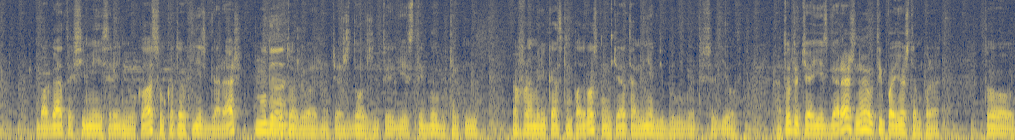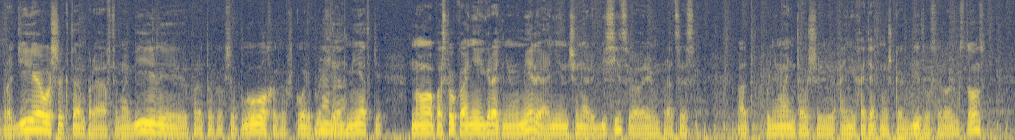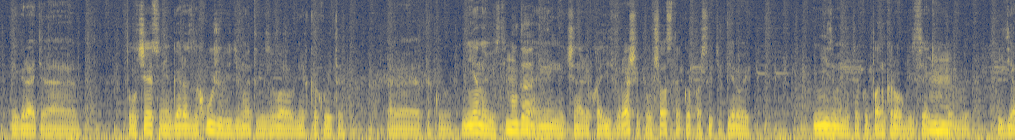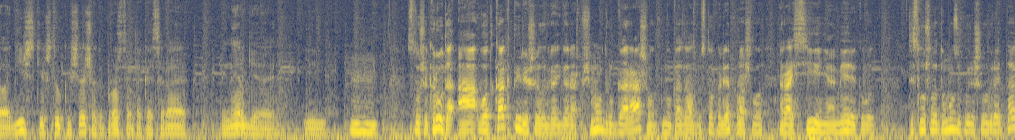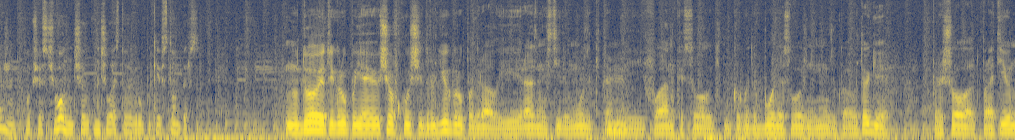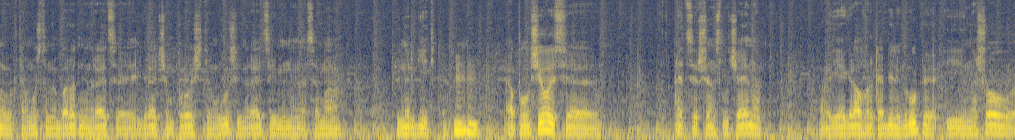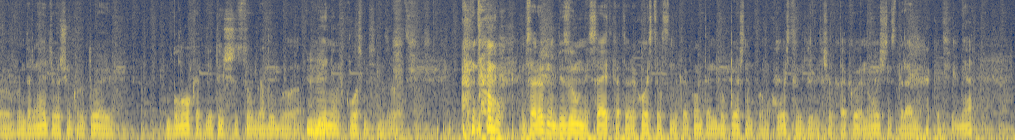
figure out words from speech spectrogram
богатых семей среднего класса, у которых есть гараж. Ну да. Это тоже важно. У тебя же должен, ты, если ты был бы каким-то афроамериканским подростком, у тебя там негде было бы это все делать. А тут у тебя есть гараж, ну и вот ты поешь там про то про девушек, там про автомобили, про то, как все плохо, как в школе плохие да. отметки. Но поскольку они играть не умели, они начинали беситься во время процесса от понимания того, что они, они хотят, может, как Битлз и Роллинг Стоунс играть, а получается у них гораздо хуже, видимо, это вызывало в них какой-то э, такую ненависть. Ну да. Они начинали входить в раш, и получался такой, по сути, первый низменный такой панк-рок, без всяких Мгм. как бы идеологических штук, еще что-то, просто вот такая сырая энергия и Мгм. Слушай, круто. А вот как ты решил играть гараж? Почему вдруг гараж? Вот, ну, казалось бы, столько лет прошло. Россия, не Америка. Вот. Ты слушал эту музыку и решил играть так же? Вообще, с чего начал- началась твоя группа Cave Stompers? Ну, до этой группы я еще в куче других групп играл, и разные стили музыки, там, Мгм. и фанк, и соло, и какую-то более сложную музыку. А в итоге пришел от противного к тому, что, наоборот, мне нравится играть чем проще, тем лучше, и нравится именно сама энергетика. Мгм. А получилось э, это совершенно случайно. А, Я играл в рокобили группе и нашел э, в интернете очень крутой это в 2006 году было. Мгм. Ленин в космосе называется. Там абсолютно безумный сайт, который хостился на каком-то НБПшном, по-моему, хостинге или что-то такое. Ну, очень странная какая-то фигня.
